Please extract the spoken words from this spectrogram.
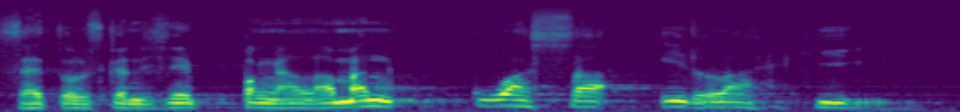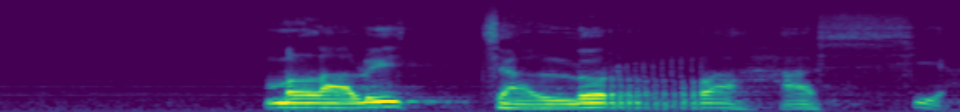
Saya tuliskan di sini pengalaman kuasa ilahi melalui jalur rahasia.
